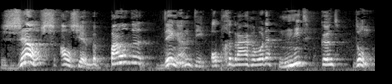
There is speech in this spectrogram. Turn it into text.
Zelfs als je bepaalde dingen die opgedragen worden niet kunt doen.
